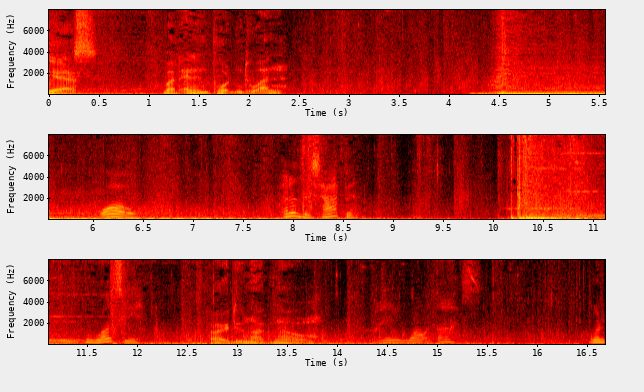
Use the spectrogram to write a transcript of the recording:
Yes, but an important one. Whoa. How did this happen? Who was he? I do not know. What did he want with us? We're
